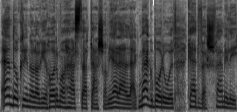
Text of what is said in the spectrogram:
endokrin endokrinológiai hormonháztartásom jelenleg megborult. Kedves family,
